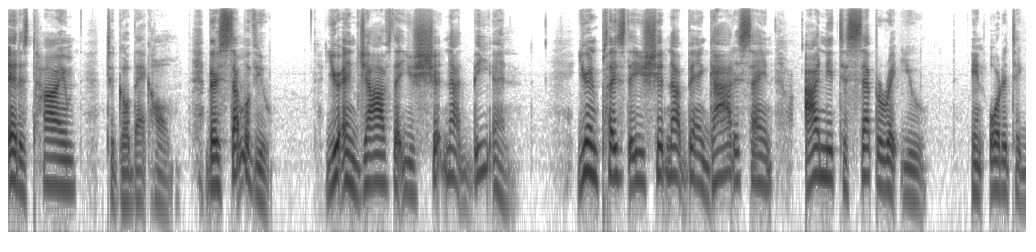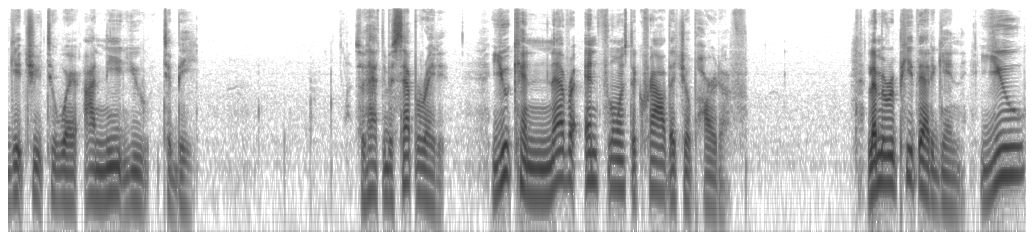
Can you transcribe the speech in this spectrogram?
It is time to go back home. There's some of you, you're in jobs that you should not be in. You're in places that you should not be in. God is saying, I need to separate you in order to get you to where I need you to be. So you have to be separated. You can never influence the crowd that you're part of. Let me repeat that again. You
